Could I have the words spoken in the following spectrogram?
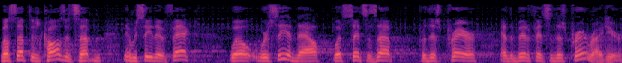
Well, something causes something, then we see the effect. Well, we're seeing now what sets us up for this prayer and the benefits of this prayer right here.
